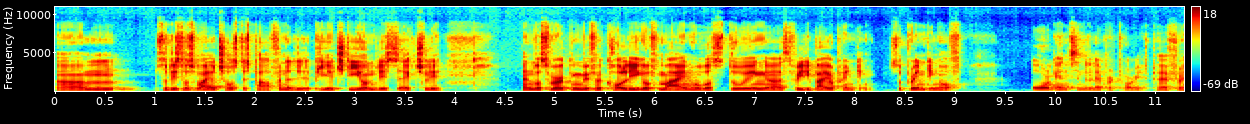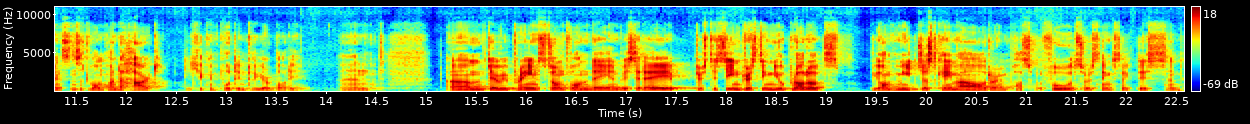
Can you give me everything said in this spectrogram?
Um, so this was why I chose this path, and I did a PhD on this actually and was working with a colleague of mine who was doing uh, 3D bioprinting, so printing of organs in the laboratory to have, for instance, at one point a heart that you can put into your body. And um, there we brainstormed one day and we said, hey, there's this interesting new products. Beyond Meat just came out, or Impossible Foods, or things like this. And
